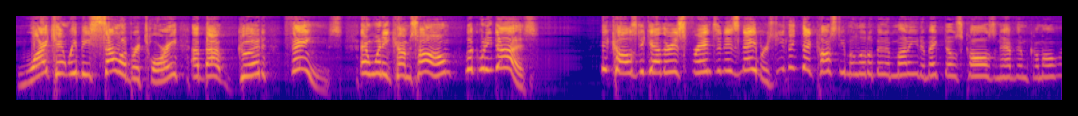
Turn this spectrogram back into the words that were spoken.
Why can't we be celebratory about good things? And when he comes home, look what he does. He calls together his friends and his neighbors. Do you think that cost him a little bit of money to make those calls and have them come over?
